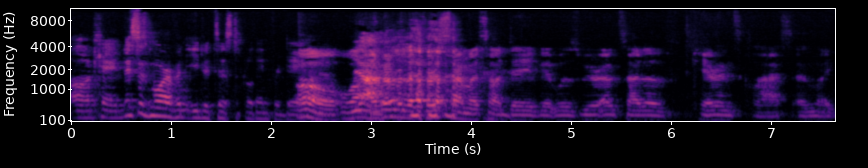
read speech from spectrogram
Okay, this is more of an egotistical thing for Dave. Oh, well, Yeah. I remember the first time I saw Dave, it was we were outside of Karen's class, and like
